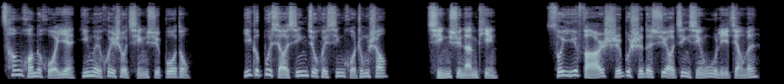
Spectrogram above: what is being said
仓皇的火焰因为会受情绪波动，一个不小心就会心火中烧，情绪难平，所以反而时不时的需要进行物理降温，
